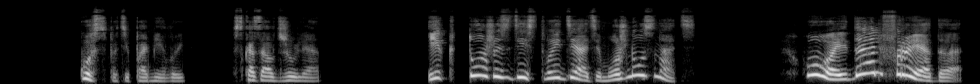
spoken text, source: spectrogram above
— Господи помилуй, — сказал Джулиан. — И кто же здесь твой дядя, можно узнать? — Ой, да Альфреда!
